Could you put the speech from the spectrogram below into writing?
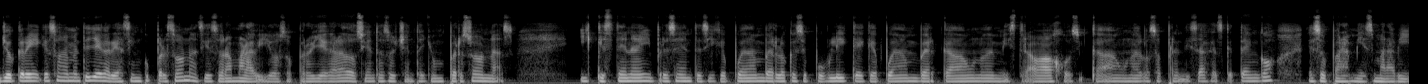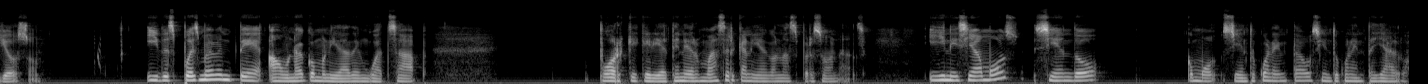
Yo creí que solamente llegaría a 5 personas y eso era maravilloso, pero llegar a 281 personas y que estén ahí presentes y que puedan ver lo que se publica y que puedan ver cada uno de mis trabajos y cada uno de los aprendizajes que tengo, eso para mí es maravilloso. Y después me aventé a una comunidad en WhatsApp porque quería tener más cercanía con las personas. iniciamos siendo como 140 o 140 y algo.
